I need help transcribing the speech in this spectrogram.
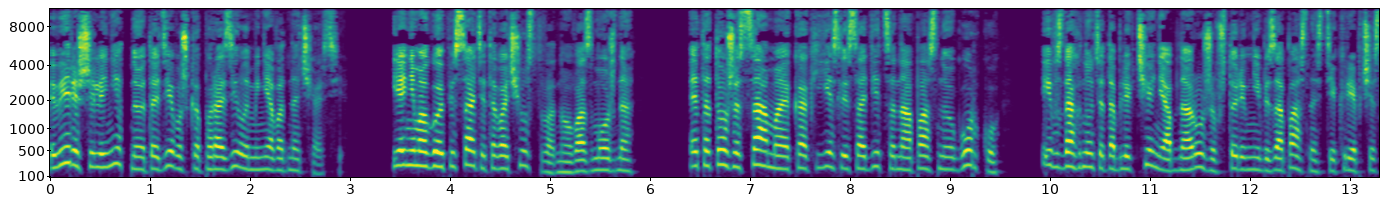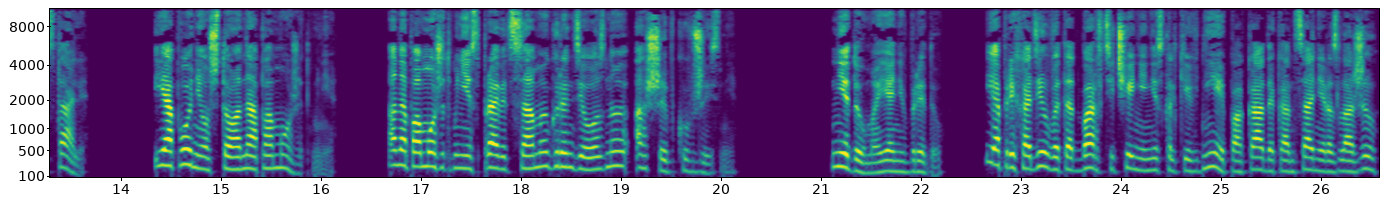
Веришь или нет, но эта девушка поразила меня в одночасье. Я не могу описать этого чувства, но, возможно, это то же самое, как если садиться на опасную горку и вздохнуть от облегчения, обнаружив, что ремни безопасности крепче стали. Я понял, что она поможет мне. Она поможет мне исправить самую грандиозную ошибку в жизни. Не думай, я не в бреду. Я приходил в этот бар в течение нескольких дней, пока до конца не разложил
